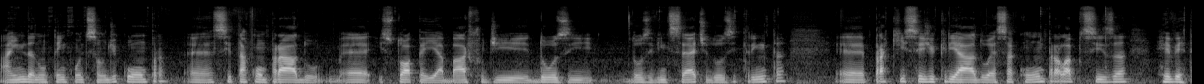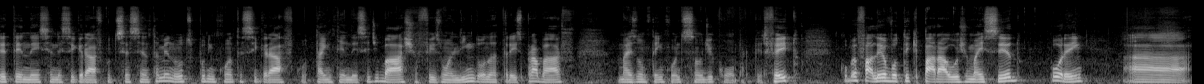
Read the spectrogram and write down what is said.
ainda não tem condição de compra. É, se está comprado, é, stop aí abaixo de 12, 12,27, 12,30. É, Para que seja criado essa compra, ela precisa reverter tendência nesse gráfico de 60 minutos. Por enquanto, esse gráfico está em tendência de baixa, fez uma linda onda 3 para baixo, mas não tem condição de compra, perfeito? Como eu falei, eu vou ter que parar hoje mais cedo, porém, a,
